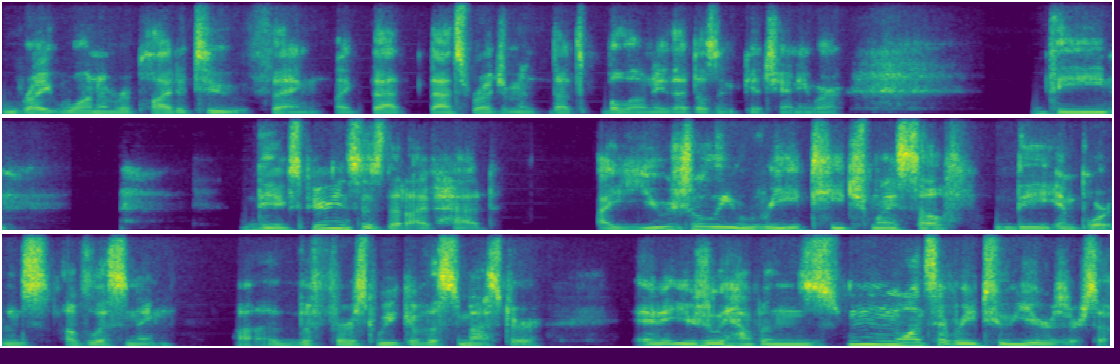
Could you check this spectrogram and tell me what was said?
write one and reply to two thing. Like that, that's regiment. That's baloney. That doesn't get you anywhere. The, the experiences that I've had, I usually reteach myself the importance of listening uh, the first week of the semester and it usually happens mm, once every two years or so.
